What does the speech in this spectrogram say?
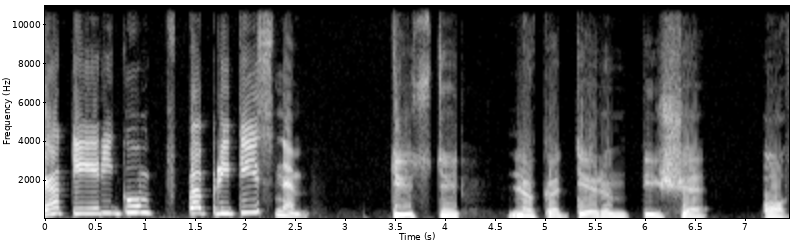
Kateri gumb pa pritisnem? Tisti, na katerem piše OF.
